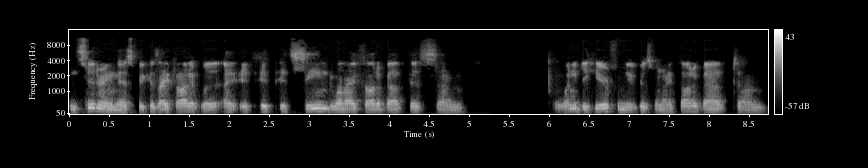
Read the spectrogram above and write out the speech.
considering this because I thought it was it, it, it seemed when I thought about this um, I wanted to hear from you because when I thought about um,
